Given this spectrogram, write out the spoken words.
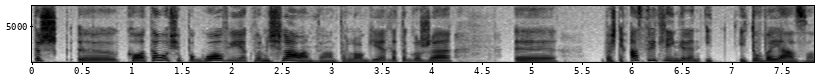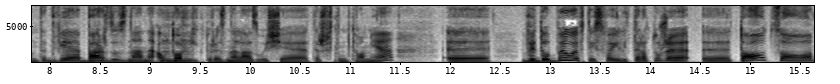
też y, kołatało się po głowie, jak wymyślałam tę antologię, dlatego że y, właśnie Astrid Lindgren i, i Tuve Jansson, te dwie bardzo znane mhm. autorki, które znalazły się też w tym tomie, y, wydobyły w tej swojej literaturze y, to, co,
